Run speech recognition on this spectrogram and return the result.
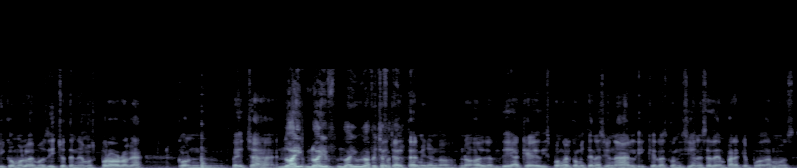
y como lo hemos dicho, tenemos prórroga con fecha no hay no hay no hay una fecha, fecha de término no no el día que disponga el comité nacional y que las condiciones se den para que podamos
